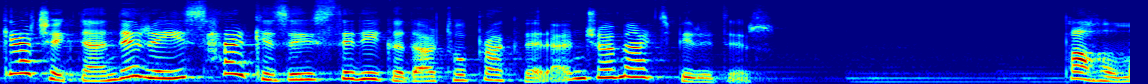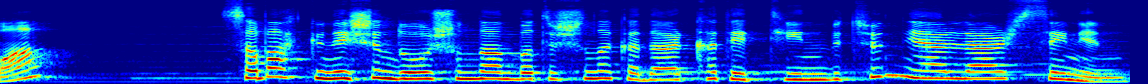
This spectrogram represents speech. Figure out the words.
Gerçekten de reis herkese istediği kadar toprak veren cömert biridir. Pahom'a sabah güneşin doğuşundan batışına kadar kat ettiğin bütün yerler senin.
